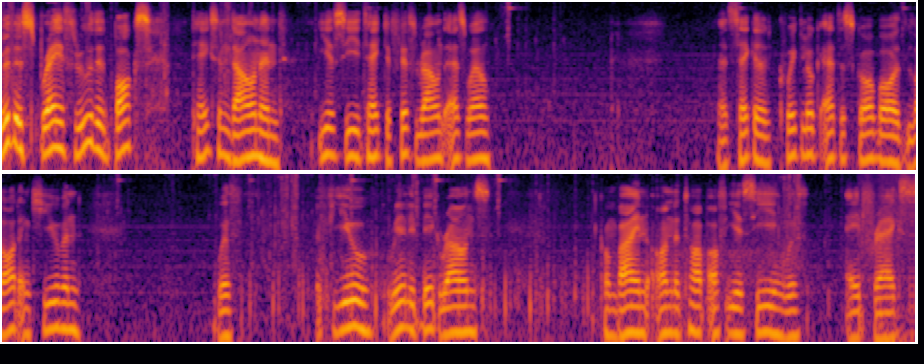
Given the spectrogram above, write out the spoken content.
With a spray through the box. Takes him down and ESC take the fifth round as well. Let's take a quick look at the scoreboard. Lord and Kuben with a few really big rounds combine on the top of ESC with 8 frags.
